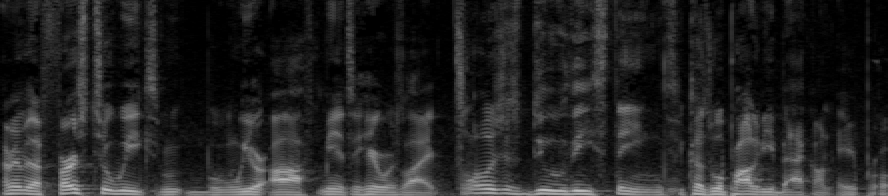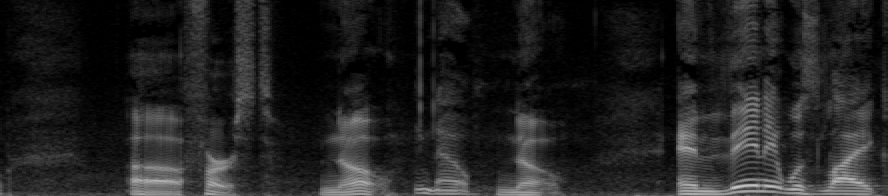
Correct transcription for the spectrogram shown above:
I remember the first two weeks when we were off, me and Tahir was like, oh, let's just do these things because we'll probably be back on April uh, 1st. No, No. no. And then it was like,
